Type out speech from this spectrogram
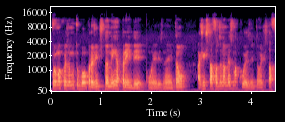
foi uma coisa muito boa para a gente também aprender com eles, né? Então, a gente está fazendo a mesma coisa. Então a gente está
